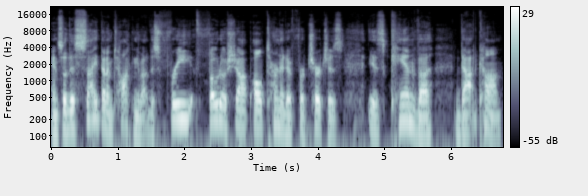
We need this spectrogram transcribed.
And so this site that I'm talking about, this free Photoshop alternative for churches is canva.com.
